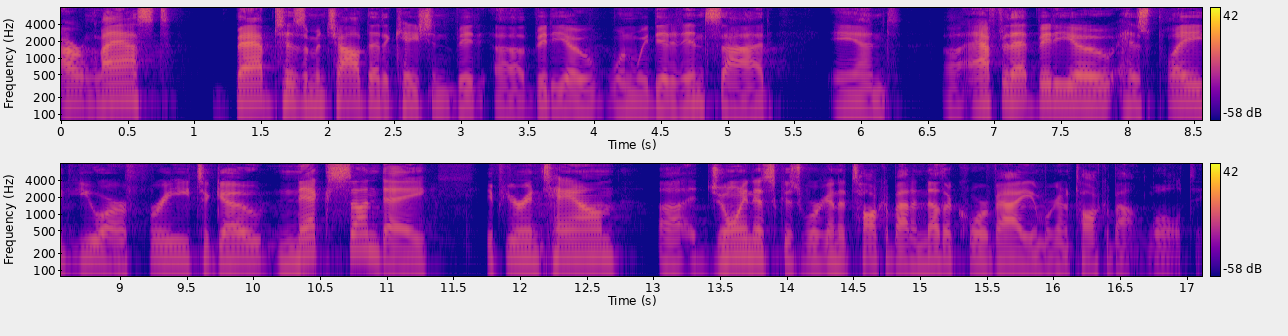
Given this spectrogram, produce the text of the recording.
our last baptism and child dedication uh, video when we did it inside. And uh, after that video has played, you are free to go. Next Sunday, if you're in town, uh, join us because we're going to talk about another core value and we're going to talk about loyalty.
